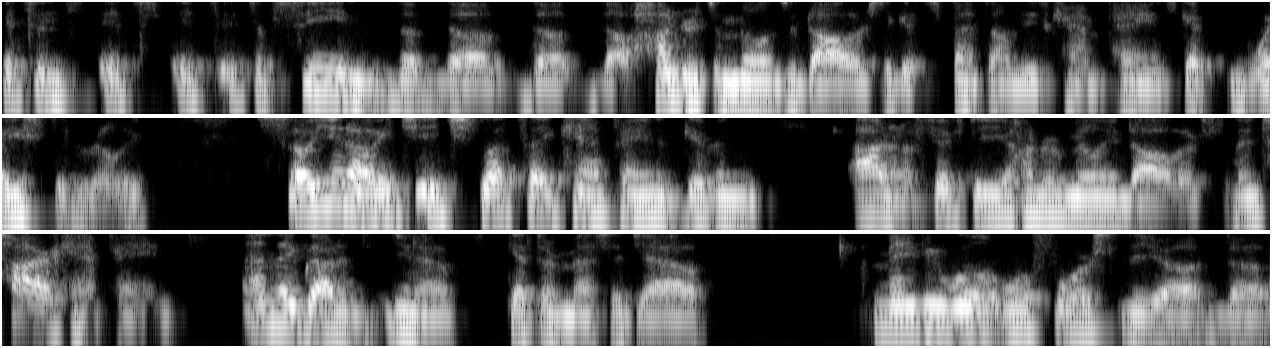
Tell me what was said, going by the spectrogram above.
it's, it's, it's, it's obscene, the, the, the, the hundreds of millions of dollars that get spent on these campaigns get wasted really. So, you know, each, each, let's say campaign is given, I don't know, 50, 100 million dollars for the entire campaign. And they've got to, you know, get their message out maybe we'll we'll force the uh, the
